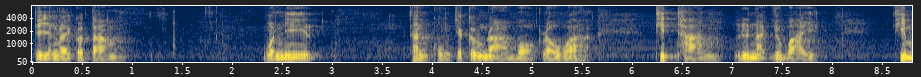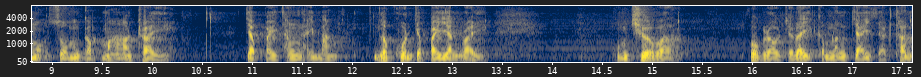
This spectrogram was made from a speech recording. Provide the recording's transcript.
แต่อย่างไรก็ตาม วันนี้ท่านคงจะกรุณาบอกเราว่า ทิศทางหรือนโยบายที่เหมาะสมกับมหาไทยจะไปทางไหนบ้าง แล้วควรจะไปอย่างไร ผมเชื่อว่าพวกเราจะได้กำลังใจจากท่าน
